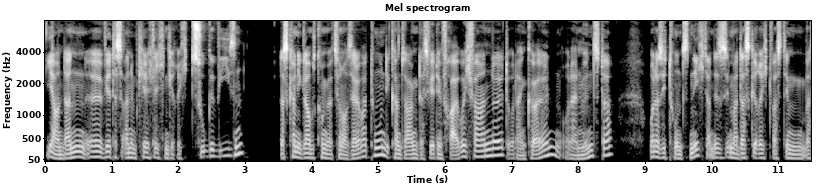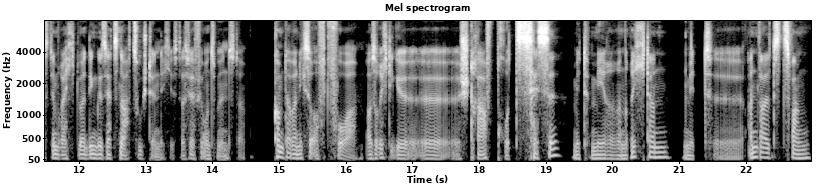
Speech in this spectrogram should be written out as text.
Ja, und dann äh, wird es einem kirchlichen Gericht zugewiesen. Das kann die Glaubenskongregation auch selber tun. Die kann sagen, das wird in Freiburg verhandelt oder in Köln oder in Münster. Oder sie tun es nicht, dann ist es immer das Gericht, was dem, was dem Recht oder dem Gesetz nach zuständig ist. Das wäre für uns Münster. Kommt aber nicht so oft vor. Also richtige äh, Strafprozesse mit mehreren Richtern, mit äh, Anwaltszwang,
